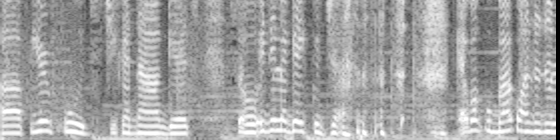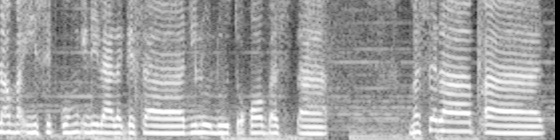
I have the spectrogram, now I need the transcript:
uh, pure foods, chicken nuggets. So, inilagay ko dyan. Ewan ko ba kung ano na lang maisip kong inilalagay sa niluluto ko. Basta, masarap at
